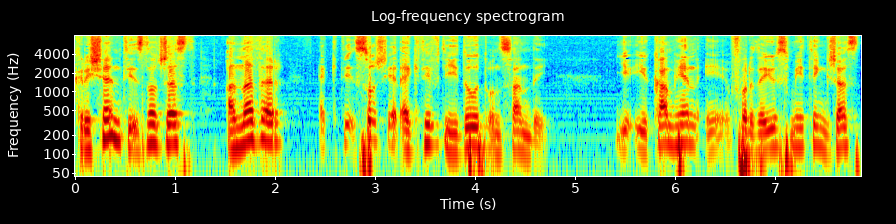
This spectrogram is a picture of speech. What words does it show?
Christianity is not just another acti- social activity you do it on Sunday. You, you come here eh, for the youth meeting just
